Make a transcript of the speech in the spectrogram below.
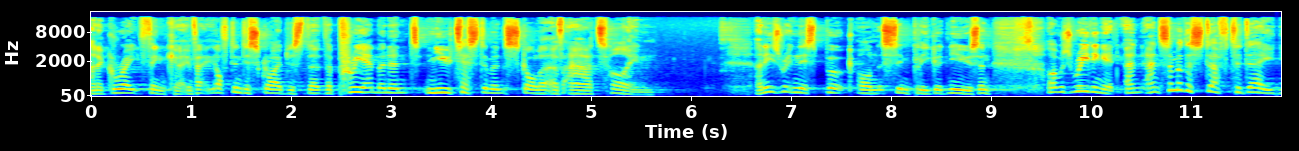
and a great thinker. In fact, often described as the, the preeminent New Testament scholar of our time. And he's written this book on Simply Good News. And I was reading it, and, and some of the stuff today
